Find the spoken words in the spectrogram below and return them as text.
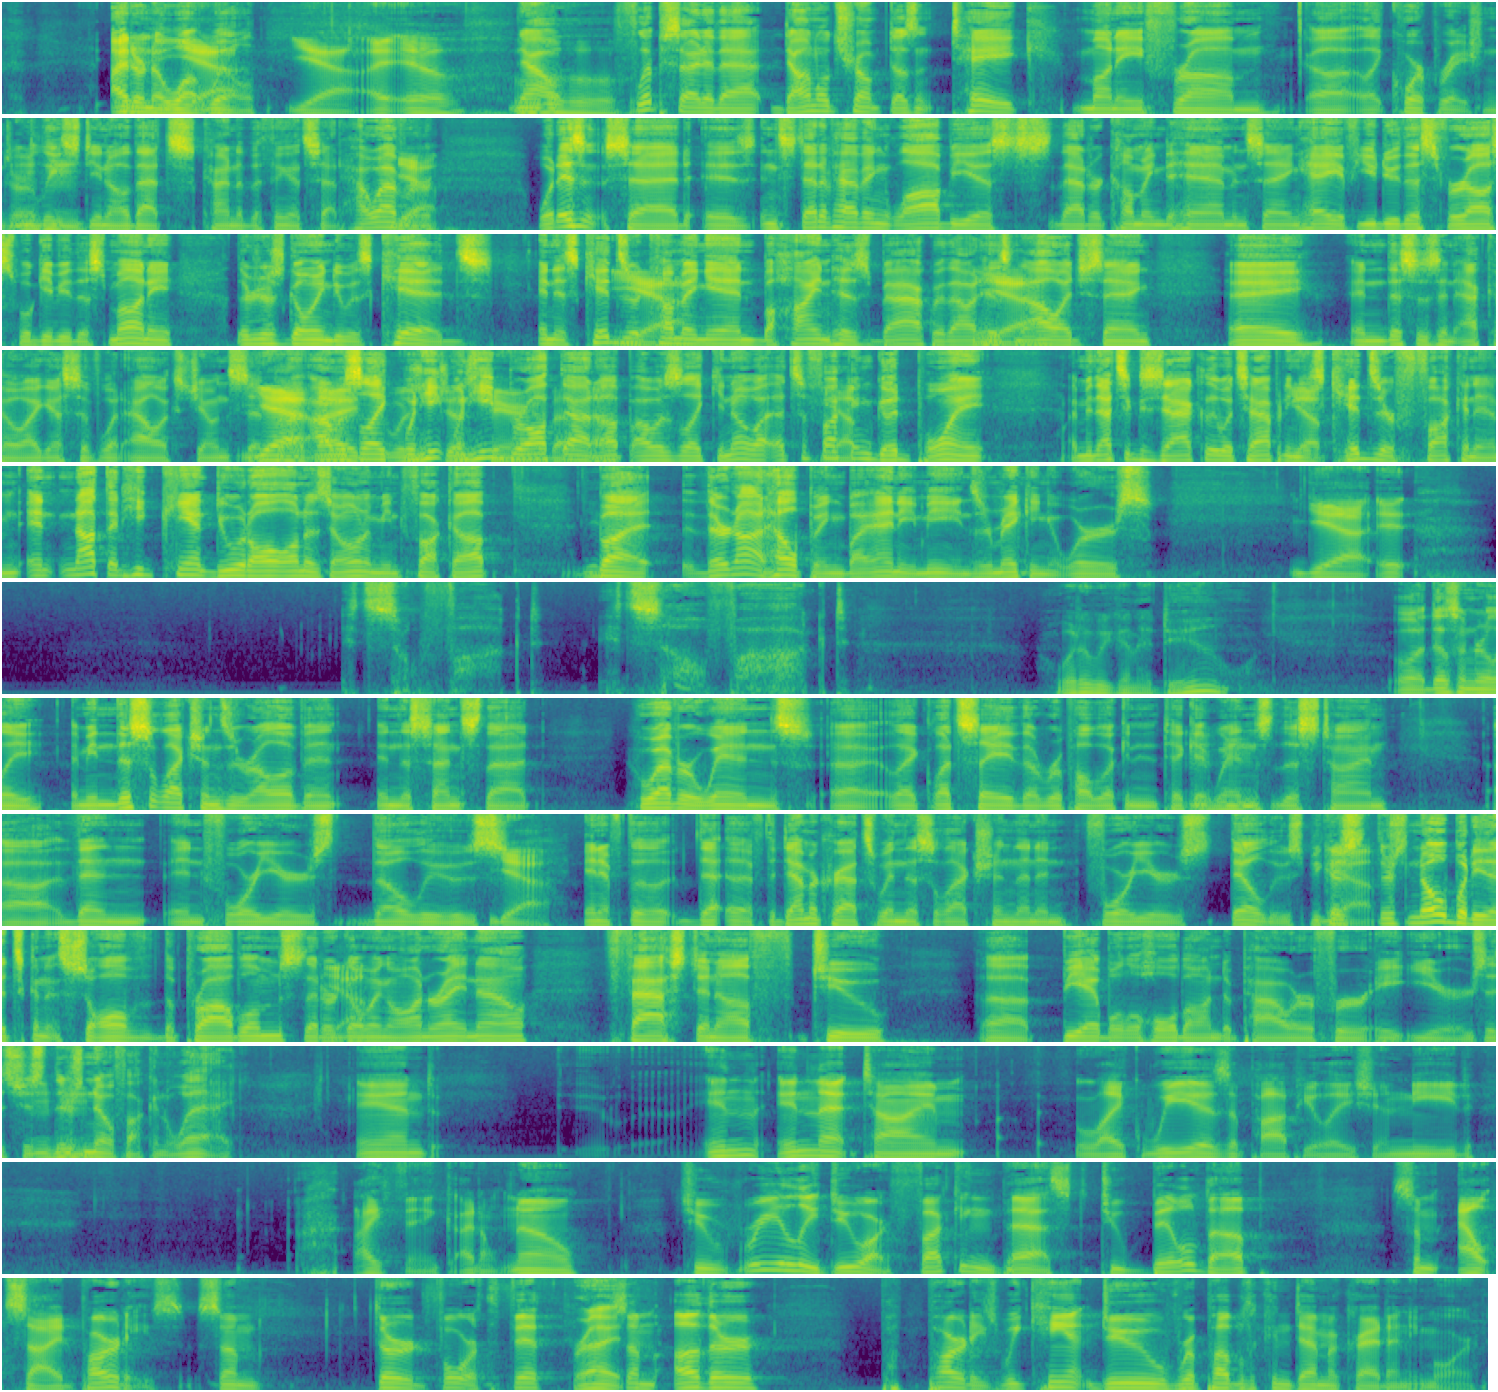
I don't know what yeah, will. Yeah. I. Now, flip side of that, Donald Trump doesn't take money from uh, like corporations, or at least you know that's kind of the thing that's said. However, Mm-hmm. Yeah. what isn't said is instead of having lobbyists that are coming to him and saying, "Hey, if you do this for us, we'll give you this money," they're just going to his kids, and his kids are coming in behind his back without his Yeah. knowledge, saying. Hey, and this is an echo, I guess, of what Alex Jones said. Yeah, I was like, was when he when he brought that, that. up, I was like, you know what? That's a fucking Yep. good point. I mean, that's exactly what's happening. His kids are fucking him, and not that he can't do it all on his own. I mean, fuck up, but they're not helping by any means. They're making it worse. Yeah, it It's so fucked. It's so fucked. What are we gonna do? Well, it doesn't really. I mean, this election's irrelevant in the sense that whoever wins, uh, like let's say the Republican ticket Mm-hmm. wins this time, uh, then in four years they'll lose. Yeah. And if the de- if the Democrats win this election, then in four years they'll lose because Yeah. there's nobody that's going to solve the problems that are Yeah. going on right now fast enough to uh, be able to hold on to power for eight years. It's just Mm-hmm. there's no fucking way. And in in that time, like we as a population need, I think I don't know, to really do our fucking best to build up some outside parties, some third, fourth, fifth, Right. some other p- parties. We can't do Republican Democrat anymore.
